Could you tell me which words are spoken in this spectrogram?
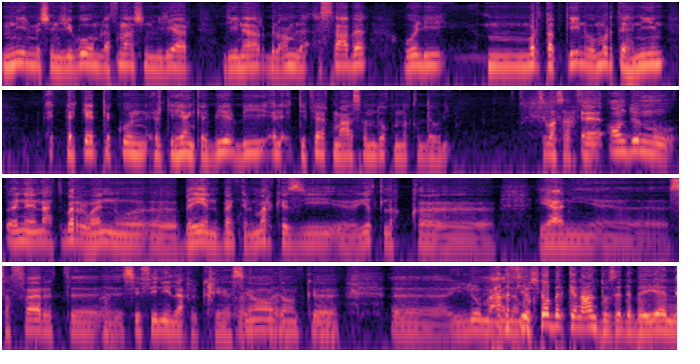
منين باش نجيبوهم ل 12 مليار دينار بالعملة الصعبة واللي مرتبطين ومرتهنين تكاد تكون ارتهان كبير بالاتفاق مع صندوق النقد الدولي. سي en deux mots أنا نعتبر أنه آه، بيان البنك المركزي آه، يطلق آه، يعني صفارة c'est fini la récréation donc اليوم حتى في أكتوبر كان عنده زاد بيان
